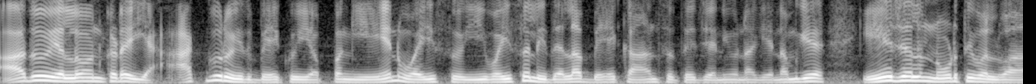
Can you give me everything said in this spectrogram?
ಅದು ಎಲ್ಲೋ ಒಂದು ಕಡೆ ಯಾಕೆ ಗುರು ಇದು ಬೇಕು? ಈ ಅಪ್ಪಂಗೆ ಏನು ವಯಸ್ಸು? ಈ ವಯಸ್ಸಲ್ಲಿ ಇದೆಲ್ಲ ಬೇಕಾ ಅನಿಸುತ್ತೆ ಜೆನ್ಯೂನ್ ಆಗಿ? ನಮಗೆ ಏಜೆಲ್ಲ ನೋಡ್ತೀವಲ್ವಾ?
